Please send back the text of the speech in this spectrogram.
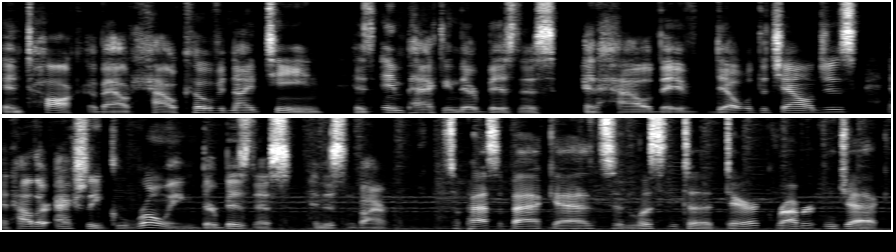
and talk about how COVID 19 is impacting their business and how they've dealt with the challenges and how they're actually growing their business in this environment. So pass it back, Ags, and listen to Derek, Robert, and Jack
